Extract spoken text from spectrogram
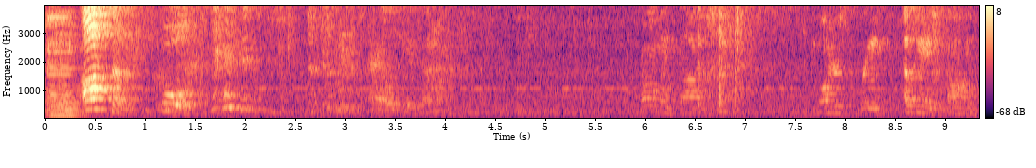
it. Awesome. Cool. All right, I'll give you that one. Oh my god. Water's great. Okay, song.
